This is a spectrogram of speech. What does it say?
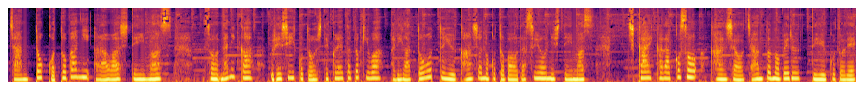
ちゃんと言葉に表しています。そう何か嬉しいことをしてくれた時はありがとうという感謝の言葉を出すようにしています。近いからこそ感謝をちゃんと述べるっていうことで、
